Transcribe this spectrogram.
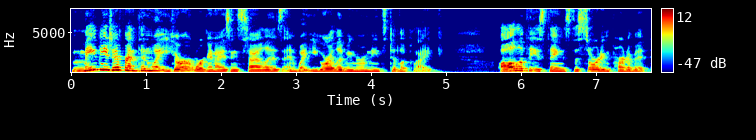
may be different than what your organizing style is and what your living room needs to look like. All of these things, the sorting part of it,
